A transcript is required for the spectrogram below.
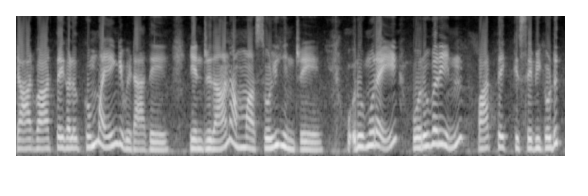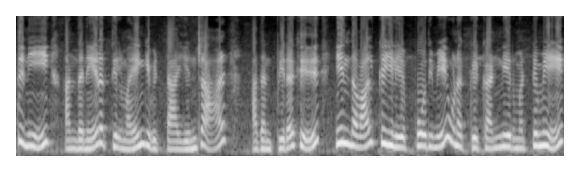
யார் வார்த்தைகளுக்கும் மயங்கி விடாதே என்றுதான் அம்மா சொல்கின்றேன். ஒரு முறை ஒருவரின் வார்த்தைக்கு செவி கொடுத்து நீ அந்த நேரத்தில் மயங்கி விட்டாய் என்றால் அதன் பிறகு இந்த வாழ்க்கையில் எப்போதுமே உனக்கு கண்ணீர் மட்டுமே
